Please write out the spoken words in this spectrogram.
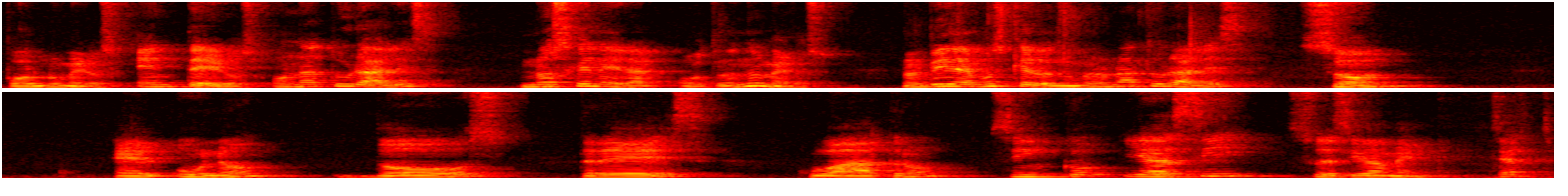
por números enteros o naturales nos generan otros números. No olvidemos que los números naturales son el 1, 2, 3, 4, 5 y así sucesivamente, ¿cierto?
